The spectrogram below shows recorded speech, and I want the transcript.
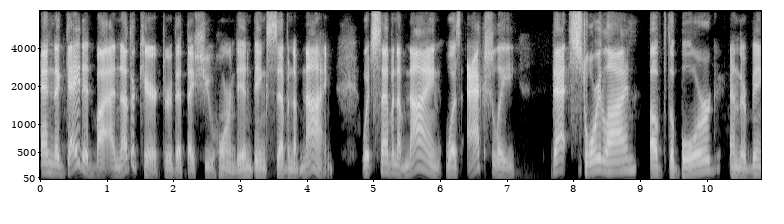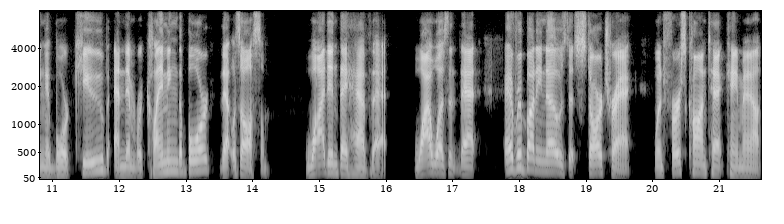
and negated by another character that they shoehorned in being seven of nine which seven of nine was actually that storyline of the borg and there being a borg cube and them reclaiming the borg that was awesome why didn't they have that why wasn't that everybody knows that star trek when first contact came out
